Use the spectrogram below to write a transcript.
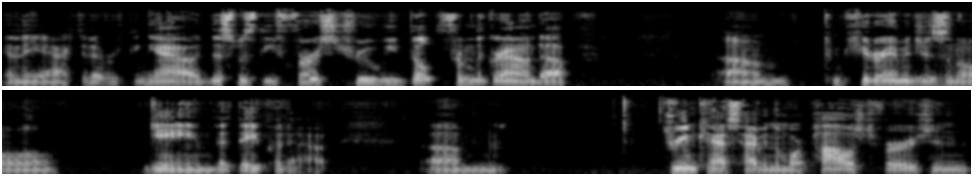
and they acted everything out. This was the first truly built from the ground up um, computer images and all game that they put out. Um, Dreamcast having the more polished version,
